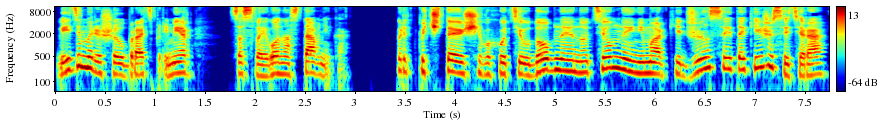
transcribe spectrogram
Видимо, решил брать пример со своего наставника, предпочитающего хоть и удобные, но темные немарки джинсы и такие же свитера.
